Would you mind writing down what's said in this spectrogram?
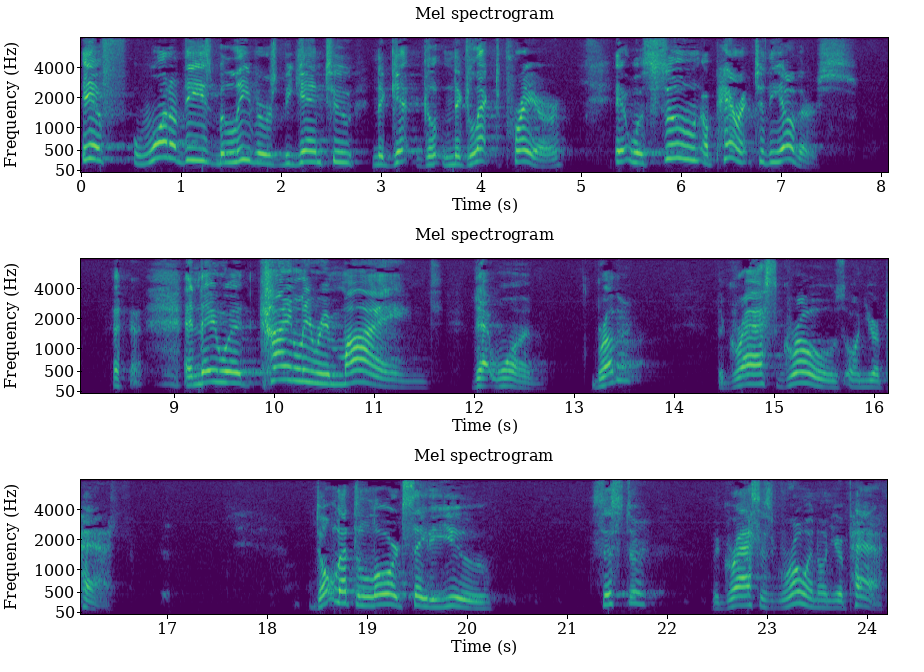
if one of these believers began to neglect, neglect prayer, it was soon apparent to the others. and they would kindly remind that one, brother, the grass grows on your path. Don't let the Lord say to you, sister, the grass is growing on your path.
